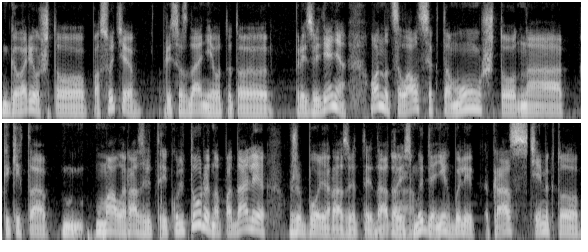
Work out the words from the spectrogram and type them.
говорил, что, по сути, при создании вот этого произведения, он отсылался к тому, что на каких-то малоразвитые культуры нападали уже более развитые, да? да, то есть мы для них были как раз теми, кто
